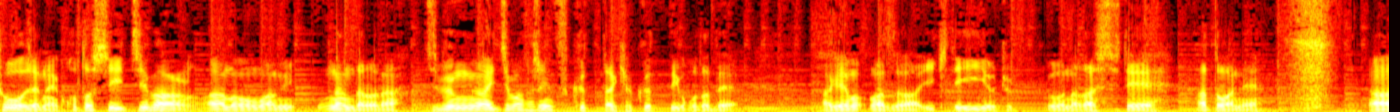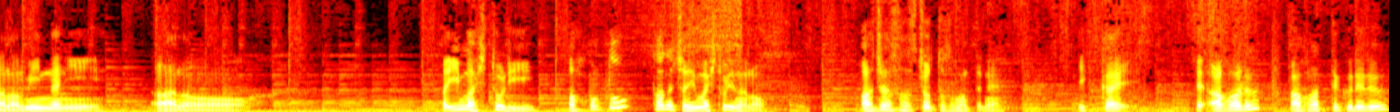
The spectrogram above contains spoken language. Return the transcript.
今日じゃない、今年一番、あの、まあ、なんだろうな、自分が一番最初に作った曲っていうことで、あげま、まずは、生きていいよ曲を流して、あとはね、あの、みんなに、あのあ今一人？あ、本当？タネちゃん今一人なの？あ、じゃあさ、ちょっと待ってね。一回、え、上がる？上がってくれる？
